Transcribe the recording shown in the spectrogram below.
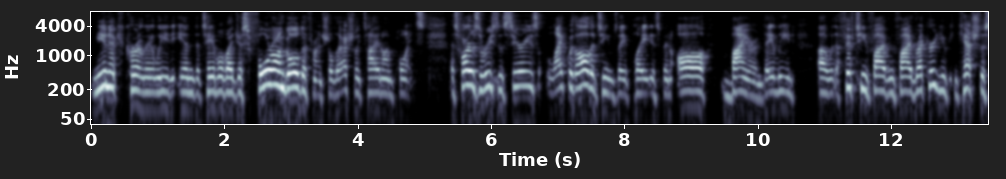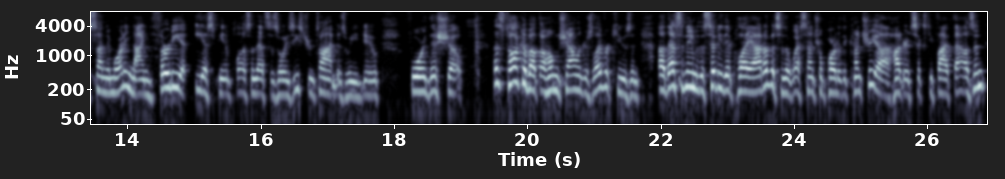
Munich currently lead in the table by just four on goal differential. They're actually tied on points. As far as the recent series, like with all the teams they played, it's been all Bayern. They lead uh, with a 15-5 and 5 record. You can catch this Sunday morning, 9:30 at ESPN Plus, and that's as always Eastern Time as we do for this show. Let's talk about the home challengers, Leverkusen. Uh, that's the name of the city they play out of. It's in the west central part of the country, uh, 165,000.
